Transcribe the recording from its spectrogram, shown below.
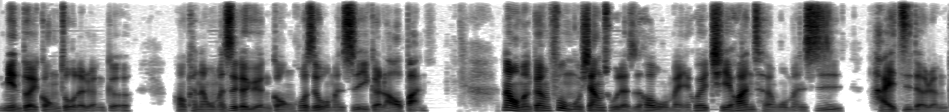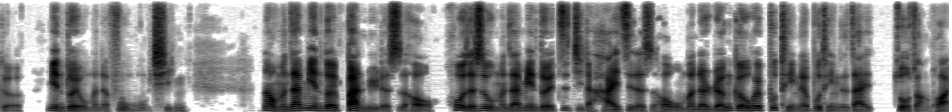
面对工作的人格。哦，可能我们是个员工，或是我们是一个老板。那我们跟父母相处的时候，我们也会切换成我们是孩子的人格，面对我们的父母亲。那我们在面对伴侣的时候，或者是我们在面对自己的孩子的时候，我们的人格会不停的、不停的在做转换。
